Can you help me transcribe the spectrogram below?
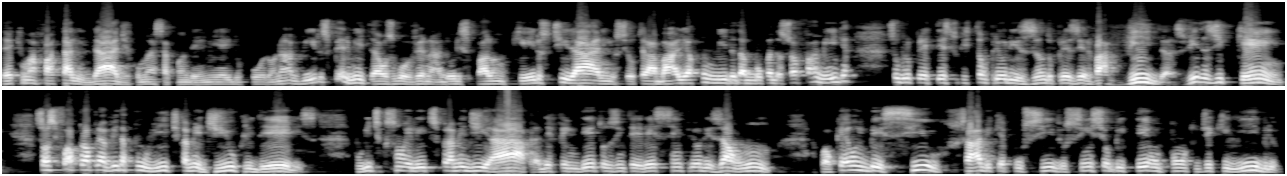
Até que uma fatalidade como essa pandemia aí do coronavírus permita aos governadores palanqueiros tirarem o seu trabalho e a comida da boca da sua família sobre o pretexto que estão priorizando preservar vidas. Vidas de quem? Só se for a própria vida política medíocre deles. Políticos são eleitos para mediar, para defender todos os interesses sem priorizar um. Qualquer um imbecil sabe que é possível sim se obter um ponto de equilíbrio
